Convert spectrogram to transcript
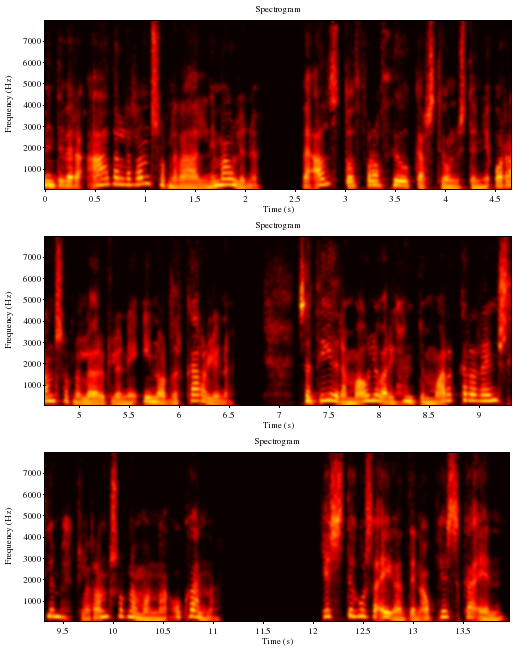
myndi vera aðal rannsóknaraðalinn í málinu með aðstóð frá þjóðgarstjónustunni og rannsóknarlauruglunni í Norður Karolínu, sem þýðir að máli var í höndum margara reynslu mikla rannsóknamanna og hvenna. Gistihúsa eigandin á Piska Inn,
